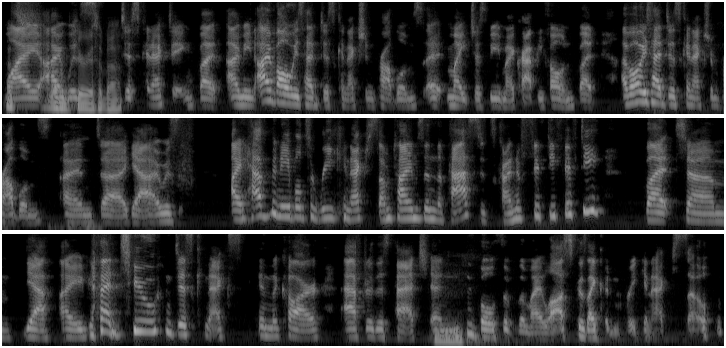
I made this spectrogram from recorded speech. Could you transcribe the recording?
why I was curious about. disconnecting. But I mean, I've always had disconnection problems. It might just be my crappy phone, but I've always had disconnection problems. And uh, yeah, I was, I have been able to reconnect sometimes in the past. It's kind of 50 50. But um, yeah, I had two disconnects in the car after this patch, and Mm-hmm. both of them I lost because I couldn't reconnect. So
